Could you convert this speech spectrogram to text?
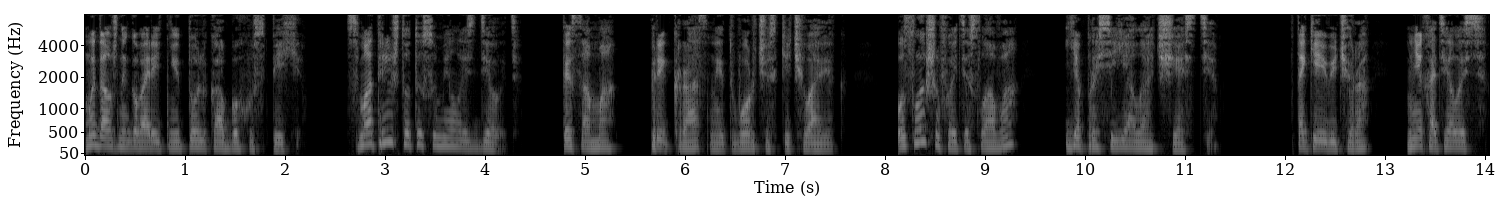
Мы должны говорить не только об их успехе. Смотри, что ты сумела сделать. Ты сама прекрасный творческий человек. Услышав эти слова, я просияла от счастья. В такие вечера мне хотелось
